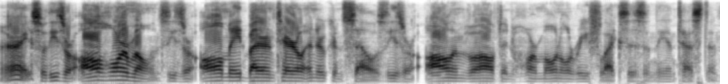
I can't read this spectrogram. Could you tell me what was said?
All right, so these are all hormones. These are all made by enteroendocrine cells. These are all involved in hormonal reflexes in the intestine.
